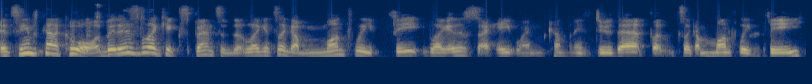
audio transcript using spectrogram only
It seems kind of cool, but it is like expensive. That like it's like a monthly fee. Like it is, I hate when companies do that, but it's like a monthly fee.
